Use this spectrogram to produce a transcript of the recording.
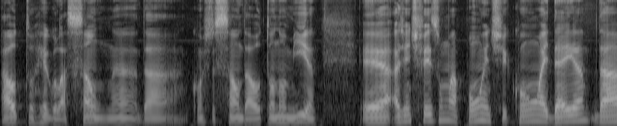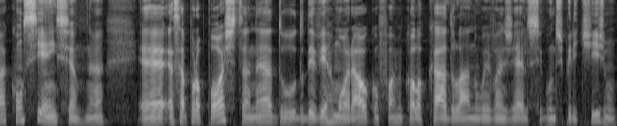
autorregulação, né, da construção da autonomia, é, a gente fez uma ponte com a ideia da consciência. Né? É, essa proposta né, do, do dever moral, conforme colocado lá no Evangelho segundo o Espiritismo,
